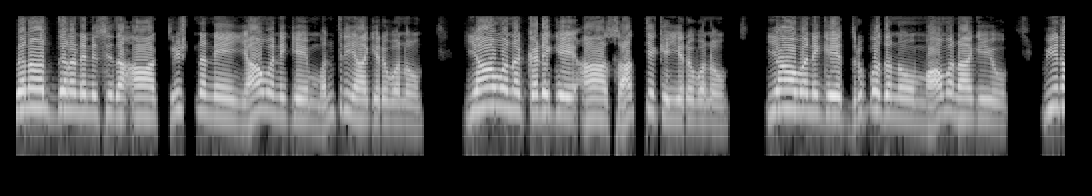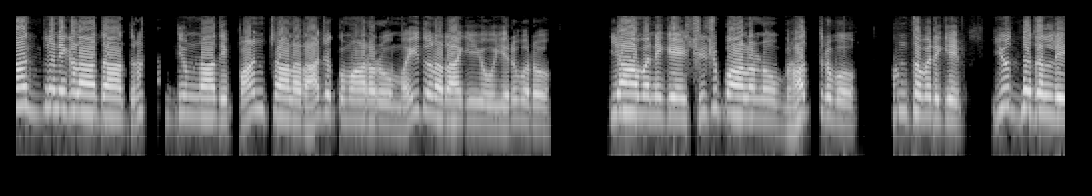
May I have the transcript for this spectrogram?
ಜನಾರ್ದನನೆನಿಸಿದ ಆ ಕೃಷ್ಣನೇ ಯಾವನಿಗೆ ಮಂತ್ರಿಯಾಗಿರುವನು? ಯಾವನ ಕಡೆಗೆ ಆ ಸಾತ್ಯಕೆ ಇರುವನು? ಯಾವನಿಗೆ ದೃಪದನು ಮಾವನಾಗಿಯೂ ವೀರಾಗ್ರಣಿಗಳಾದ ದೃಷ್ಟದ್ಯುಮ್ನಾದಿ ಪಾಂಚಾಲ ರಾಜಕುಮಾರರು ಮೈದುನರಾಗಿಯೂ ಇರುವರು. ಯಾವನಿಗೆ ಶಿಶುಪಾಲನು ಭ್ರಾತೃವು, ಅಂಥವರಿಗೆ ಯುದ್ಧದಲ್ಲಿ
